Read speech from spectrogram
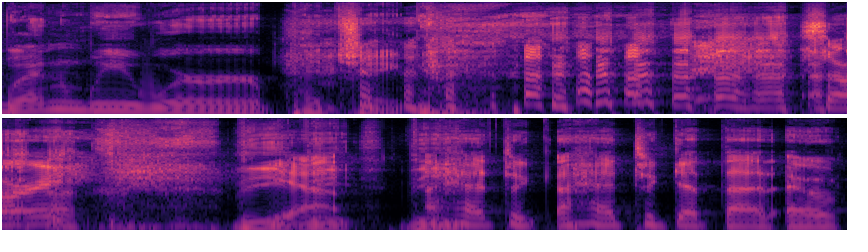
when we were pitching Sorry. the Yeah. the, the I had to I had to get that out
